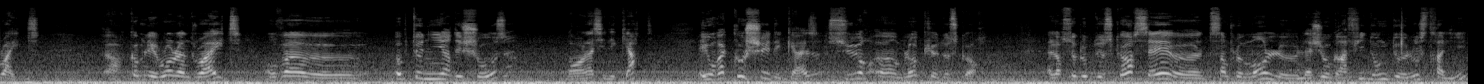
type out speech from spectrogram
write. Alors comme les roll and write, on va obtenir des choses, bon là c'est des cartes, et on va cocher des cases sur un bloc de score. Alors ce bloc de score, c'est simplement le- la géographie donc de l'Australie.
